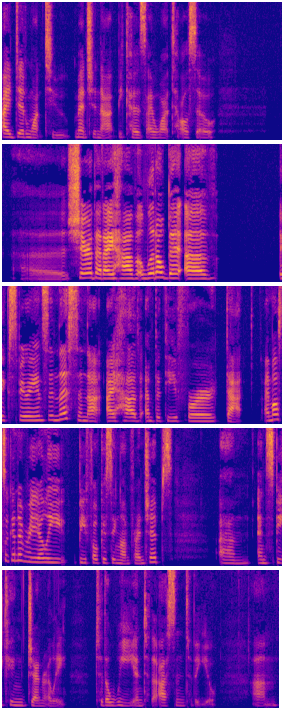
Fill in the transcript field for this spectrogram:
I did want to mention that because I want to also uh, share that I have a little bit of experience in this and that I have empathy for that. I'm also going to really be focusing on friendships um, and speaking generally to the we and to the us and to the you. Um,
